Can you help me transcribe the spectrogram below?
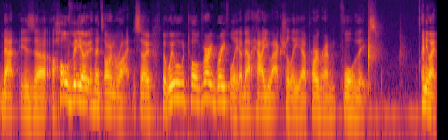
that is uh, a whole video in its own right. So, but we will talk very briefly about how you actually uh, program for these. Anyway,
